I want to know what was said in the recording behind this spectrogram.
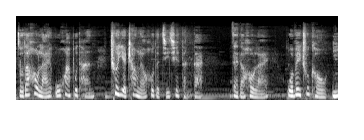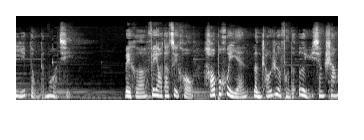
走到后来无话不谈、彻夜畅聊后的急切等待，再到后来我未出口，你已懂的默契。为何非要到最后毫不讳言、冷嘲热讽的恶语相伤，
